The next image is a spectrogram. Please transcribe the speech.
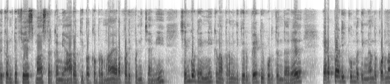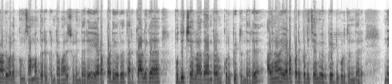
வெல்கம் டு ஃபேஸ் மாஸ்டர் கம்மி யாரை பற்றி பார்க்க போகிறோம்னா எடப்பாடி பழனிசாமி செங்கோட்டையை நீக்கின அப்புறம் இன்றைக்கி ஒரு பேட்டி கொடுத்துருந்தாரு. எடப்பாடிக்கும் பார்த்திங்கன்னா அந்த கொடநாடு வழக்கும் சம்மந்தம் இருக்குன்ற மாதிரி சொல்லியிருந்தாரு. எடப்பாடி ஒரு தற்காலிக பொதுச் செயலாளர்ன்றதும் குறிப்பிட்டிருந்தாரு. அதனால் எடப்பாடி பழனிசாமி ஒரு பேட்டி கொடுத்துருந்தாரு. இந்த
